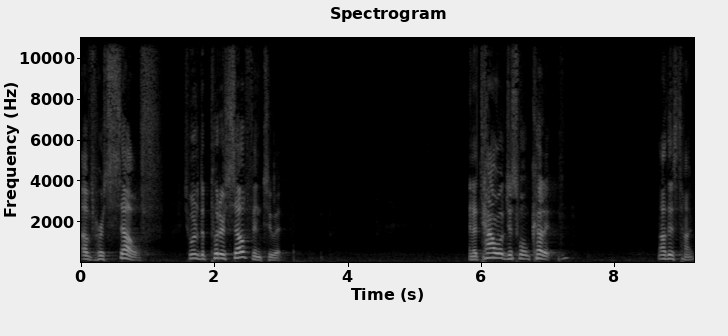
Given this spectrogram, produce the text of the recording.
of herself. She wanted to put herself into it. And a towel just won't cut it. Not this time.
